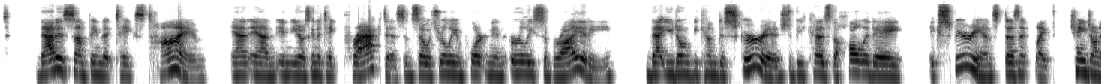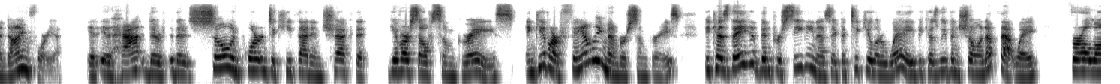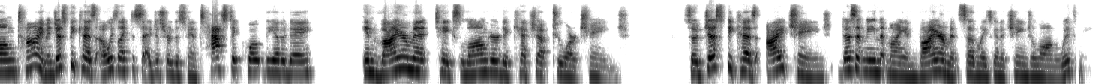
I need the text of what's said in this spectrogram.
That is something that takes time and and, and you know it's going to take practice. And so it's really important in early sobriety that you don't become discouraged because the holiday experience doesn't like change on a dime for you. It it had there there's so important to keep that in check that give ourselves some grace and give our family members some grace because they have been perceiving us a particular way because we've been showing up that way for a long time. And just because I always like to say, I just heard this fantastic quote the other day environment takes longer to catch up to our change. So just because I change doesn't mean that my environment suddenly is going to change along with me.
